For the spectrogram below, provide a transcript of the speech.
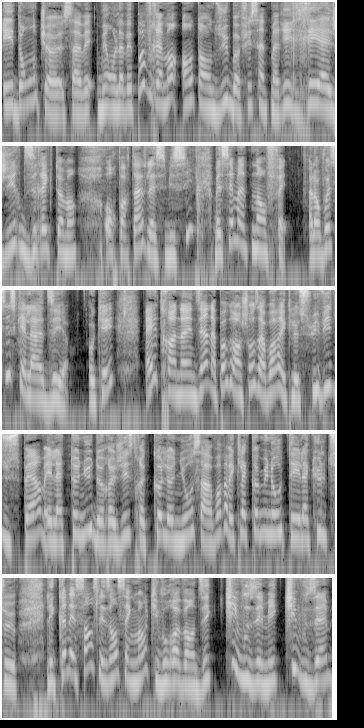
et donc, euh, ça avait, mais on l'avait pas vraiment entendu, Buffy Sainte-Marie, réagir directement au reportage de la CBC. Mais c'est maintenant fait. Alors, voici ce qu'elle a à dire. OK? Être un Indien n'a pas grand-chose à voir avec le suivi du sperme et la tenue de registres coloniaux. Ça a à voir avec la communauté, la culture, les connaissances, les enseignements qui vous revendiquent, qui vous aimez, qui vous aime,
